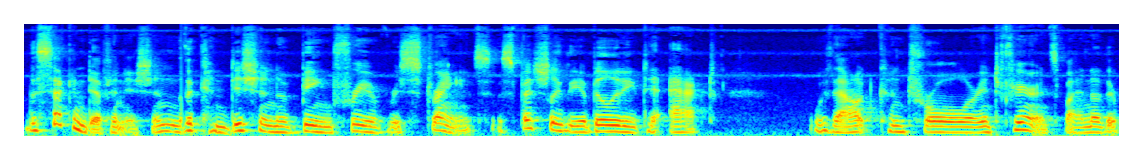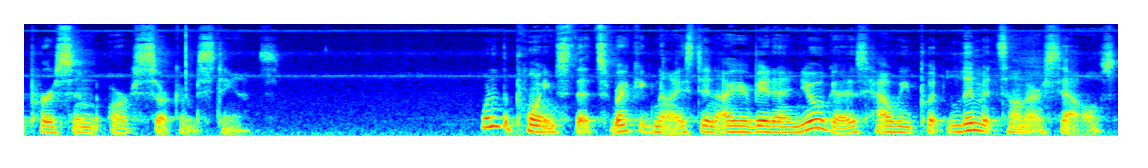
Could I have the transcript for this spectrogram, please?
The second definition, the condition of being free of restraints, especially the ability to act without control or interference by another person or circumstance. One of the points that's recognized in Ayurveda and yoga is how we put limits on ourselves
